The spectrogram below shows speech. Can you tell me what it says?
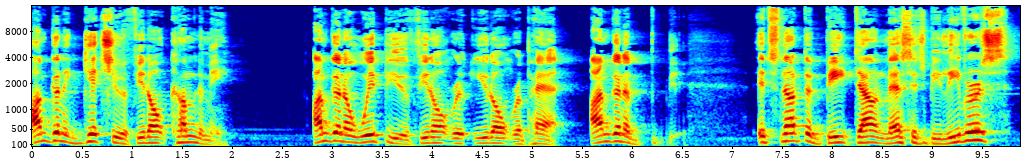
I'm going to get you if you don't come to me. I'm going to whip you if you don't re- you don't repent. I'm going to It's not the beat down message believers.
